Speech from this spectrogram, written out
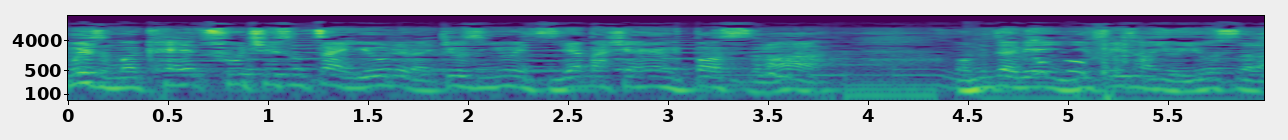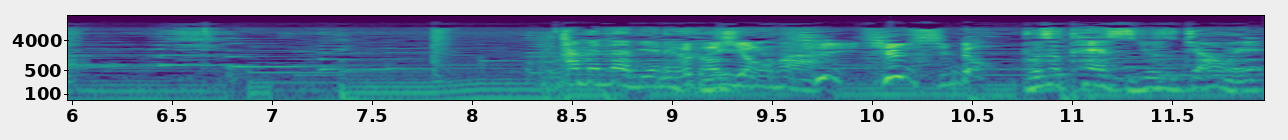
为什么开初期是占优的呢？就是因为直接把香香给爆死了啊！我们这边已经非常有优势了。他们那边的核心的话，替天行道。不是太史就是姜维。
